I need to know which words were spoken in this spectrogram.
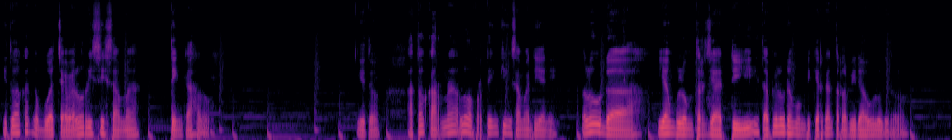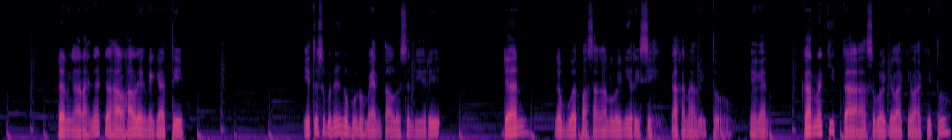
itu akan ngebuat cewek lo risih sama tingkah lo gitu. Atau karena lo overthinking sama dia nih. Lo udah yang belum terjadi tapi lo udah memikirkan terlebih dahulu gitu loh. Dan ngarahnya ke hal-hal yang negatif. Itu sebenarnya ngebunuh mental lo sendiri dan ngebuat pasangan lo ini risih akan hal itu ya kan? Karena kita sebagai laki-laki tuh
